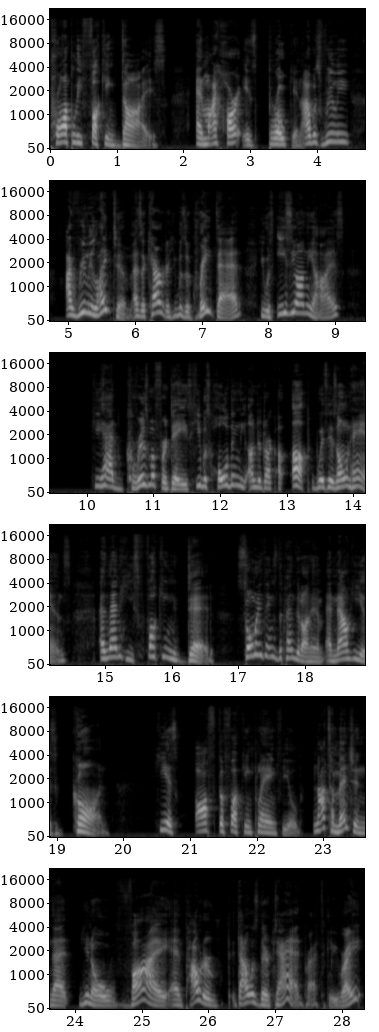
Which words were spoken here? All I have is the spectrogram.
promptly fucking dies. And my heart is broken. I was really, I really liked him as a character. He was a great dad. He was easy on the eyes he had charisma for days. He was holding the Underdark up with his own hands. And then he's fucking dead. So many things depended on him, and now he is gone. He is off the fucking playing field. Not to mention that, you know, Vi and Powder, that was their dad practically, right?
